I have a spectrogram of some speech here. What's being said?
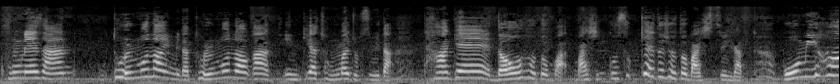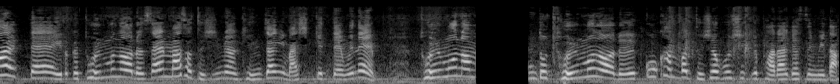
국내산 돌문어입니다. 돌문어가 인기가 정말 좋습니다. 닭에 넣어서도 마, 맛있고 숙해 드셔도 맛있습니다. 몸이 허할 때 이렇게 돌문어를 삶아서 드시면 굉장히 맛있기 때문에 돌문어 또 돌문어를 꼭 한번 드셔보시길 바라겠습니다.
